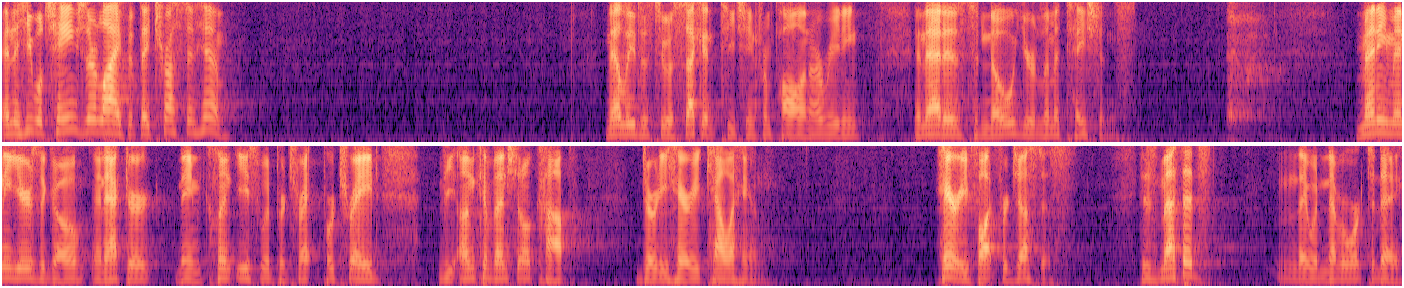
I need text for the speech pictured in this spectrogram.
and that he will change their life if they trust in him. And that leads us to a second teaching from Paul in our reading, and that is to know your limitations. Many, many years ago, an actor named Clint Eastwood portray- portrayed the unconventional cop, Dirty Harry Callahan. Harry fought for justice. His methods, mm, they would never work today.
